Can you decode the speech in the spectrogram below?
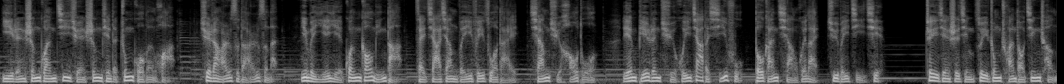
一人升官鸡犬升天的中国文化，却让儿子的儿子们因为爷爷官高名大，在家乡为非作歹、强取豪夺，连别人娶回家的媳妇都敢抢回来据为己妾。这件事情最终传到京城，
